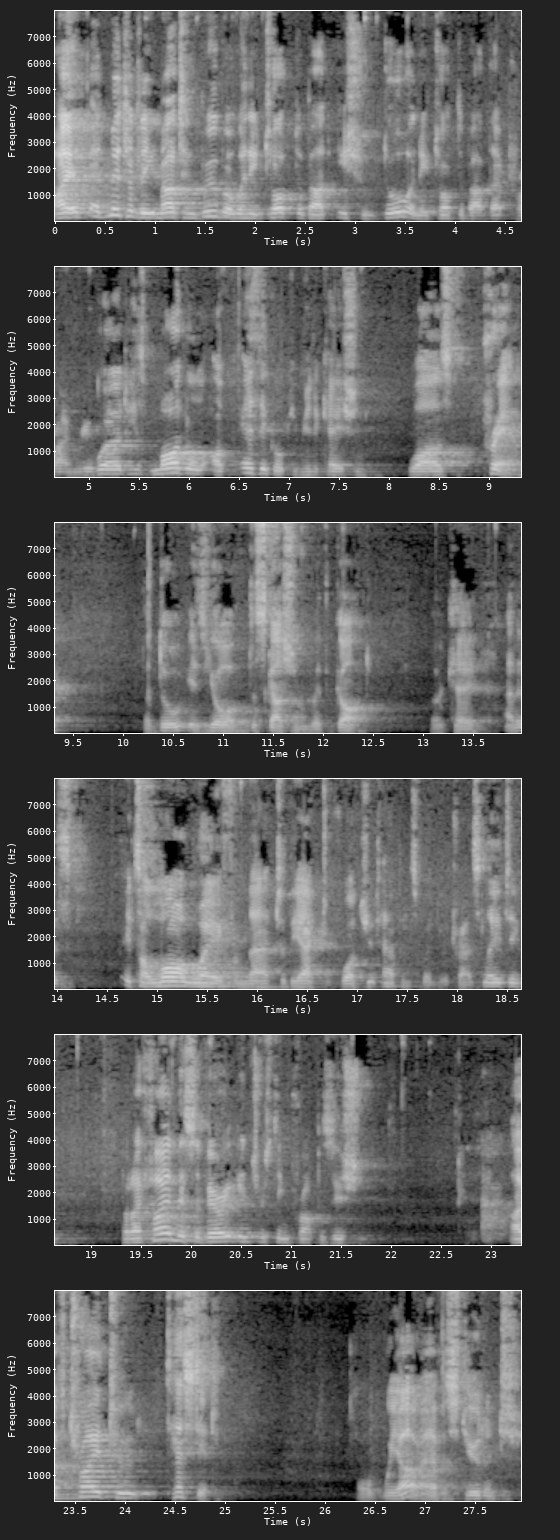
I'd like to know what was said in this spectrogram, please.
I admittedly, Martin Buber, when he talked about Ich und Du and he talked about that primary word, his model of ethical communication was prayer. The Du is your discussion with God. Okay? And it's, it's a long way from that to the act of what happens when you're translating. But I find this a very interesting proposition. I've tried to test it. Or we are. I have a student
